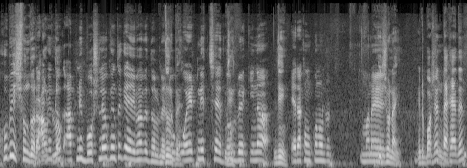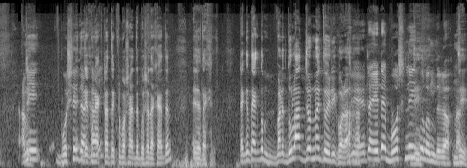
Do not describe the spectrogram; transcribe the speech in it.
খুবই সুন্দর আউটলুক আপনি বসলেও কিন্তু কি এইভাবে দুলবে। ওয়েট নিচ্ছে দুলবে কিনা জি। এরকম কোনো মানে কিছু নাই। একটু বসেন দেখায় দেন। আমি বসেই যে দেখাই। একটাতে একটু বসায় দে- বসে দেখায় দেন। এই যে দেখেন। এটা কিন্তু একদম মানে দুলার জন্যই তৈরি করা। এটা এটা বসলেই দোলন দেবে আপনার। জি।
